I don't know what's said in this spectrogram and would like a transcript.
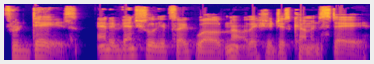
for days. And eventually it's like, well, no, they should just come and stay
